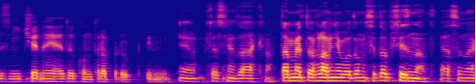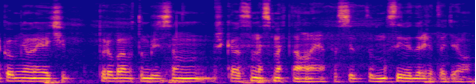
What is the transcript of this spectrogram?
zničený, je to kontraproduktivní. Jo, přesně tak. No. Tam je to hlavně o tom si to přiznat. Já jsem jako měl největší problém v tom, že jsem říkal, že jsem nesmrtelný. Prostě to musí vydržet to tělo.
